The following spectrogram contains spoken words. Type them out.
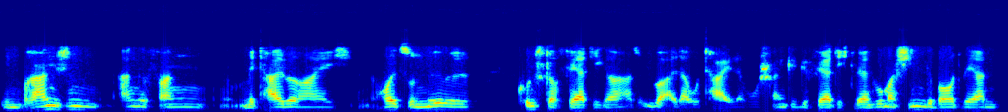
in Branchen, angefangen Metallbereich, Holz und Möbel, Kunststofffertiger, also überall da, wo Teile, wo Schränke gefertigt werden, wo Maschinen gebaut werden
